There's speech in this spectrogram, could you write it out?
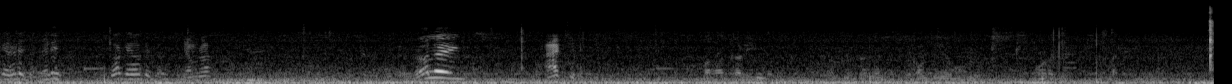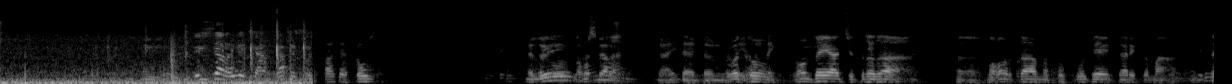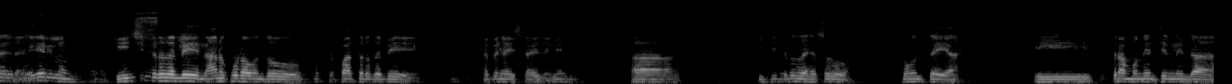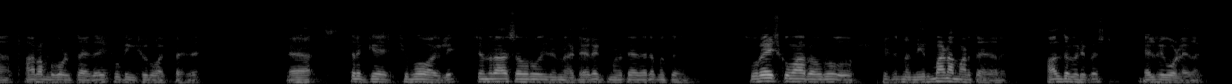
Okay ready sir ready okay sir. Camera? Rolling ಎಲ್ರಿಗೂ ನಮಸ್ಕಾರ. ಇವತ್ತು ಕೌಂತೆಯ ಚಿತ್ರದ ಮುಹೂರ್ತ ಮತ್ತು ಪೂಜೆ ಕಾರ್ಯಕ್ರಮ ನಡೀತಾ ಇದೆ. ಈ ಚಿತ್ರದಲ್ಲಿ ನಾನು ಕೂಡ ಒಂದು ಮುಖ್ಯ ಪಾತ್ರದಲ್ಲಿ ಅಭಿನಯಿಸ್ತಾ ಇದ್ದೀನಿ. ಆ, ಈ ಚಿತ್ರದ ಹೆಸರು ಮೋಂತೆಯ ಈ ಚಿತ್ರ ಮುಂದಿನ ತಿಂಗಳಿಂದ ಆರಂಭಗೊಳ್ತಾ ಇದೆ ಶೂಟಿಂಗ್ ಶುರುವಾಗ್ತಾ ಇದೆ. ಚಿತ್ರಕ್ಕೆ ಶುಭವಾಗಲಿ. ಚಂದ್ರಾಸ್ ಅವರು ಇದನ್ನು ಡೈರೆಕ್ಟ್ ಮಾಡ್ತಾ ಇದ್ದಾರೆ ಮತ್ತು ಸುರೇಶ್ ಕುಮಾರ್ ಅವರು ಇದನ್ನು ನಿರ್ಮಾಣ ಮಾಡ್ತಾ ಇದ್ದಾರೆ. ಆಲ್ ದ ವೆರಿ ಬೆಸ್ಟ್ ಎಲ್ರಿಗೂ ಒಳ್ಳೆಯದಾಗಿ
